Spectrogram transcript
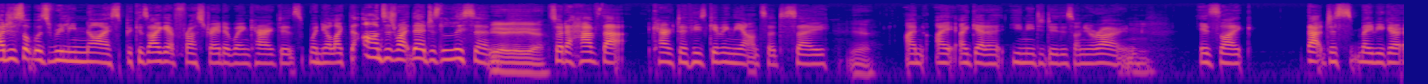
I just thought was really nice because I get frustrated when characters when you're like the answer's right there just listen Yeah, yeah, yeah, so to have that character who's giving the answer to say, yeah. I, I, I get it, you need to do this on your own, Mhm. Is like, that just made me go,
